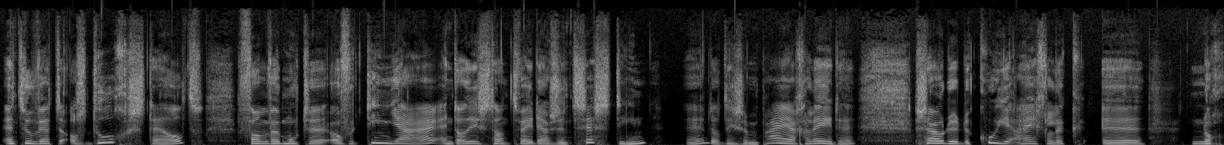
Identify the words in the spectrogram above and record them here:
En toen werd er als doel gesteld van we moeten over tien jaar... en dat is dan 2016, hè, dat is een paar jaar geleden... zouden de koeien eigenlijk uh, nog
